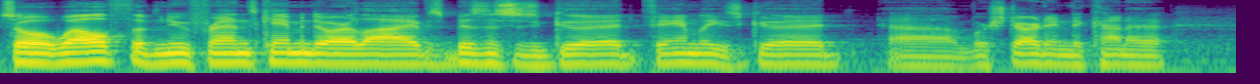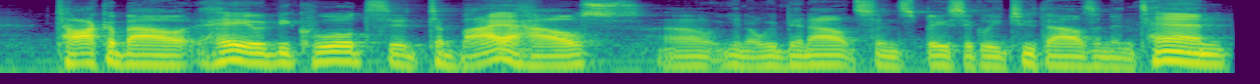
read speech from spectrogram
So, a wealth of new friends came into our lives. Business is good, family is good. Uh, we're starting to kind of talk about, hey, it would be cool to, to buy a house. Uh, you know, we've been out since basically 2010.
